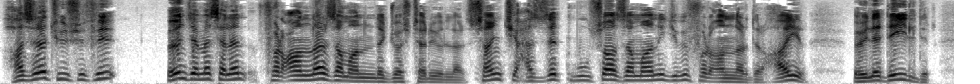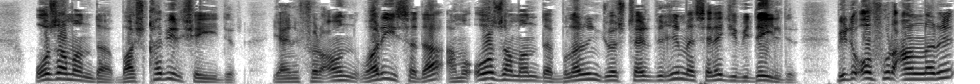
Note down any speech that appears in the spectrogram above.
Hazreti Yusuf'u önce mesela Fıranlar zamanında gösteriyorlar. Sanki Hazret Musa zamanı gibi Fıranlardır. Hayır öyle değildir. O zamanda başka bir şeyidir. Yani Fıran var ise de ama o zamanda bunların gösterdiği mesele gibi değildir. Bir de o Fıranları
